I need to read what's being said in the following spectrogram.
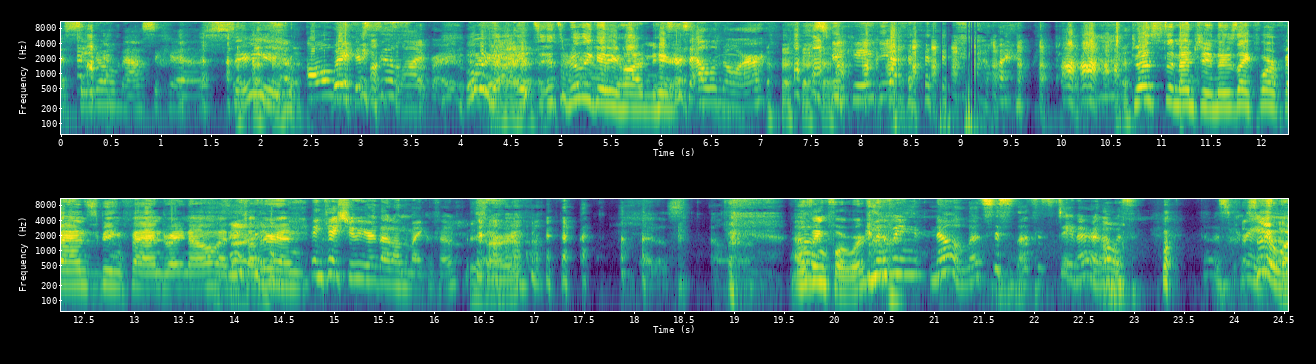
a sadomasochist. Same. Always. Wait, this is live, right? Oh my god, it's it's really getting hot in here. This here. is Eleanor speaking. Just to mention, there's like four fans being fanned right now at each other, and In case you hear that on the microphone. Yeah. sorry. That is Eleanor. Moving forward. Moving. No, let's just let's just stay there. That Oh. was that was great. Say well.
